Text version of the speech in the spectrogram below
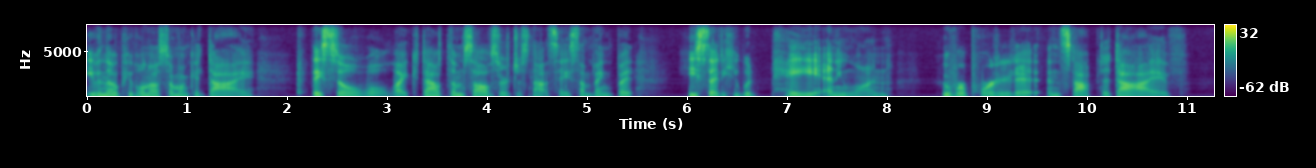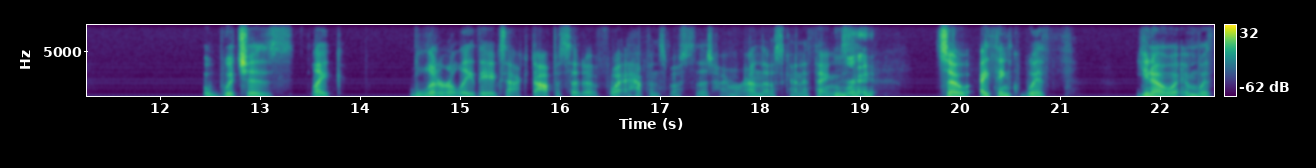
Even though people know someone could die, they still will like doubt themselves or just not say something. But he said he would pay anyone who reported it and stopped a dive, which is like literally the exact opposite of what happens most of the time around those kind of things. right. So I think with, you know, and with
